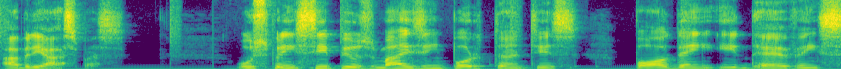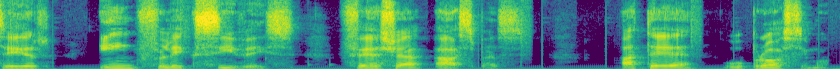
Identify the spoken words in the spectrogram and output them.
Abre aspas. Os princípios mais importantes podem e devem ser inflexíveis. Fecha aspas. Até o próximo.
